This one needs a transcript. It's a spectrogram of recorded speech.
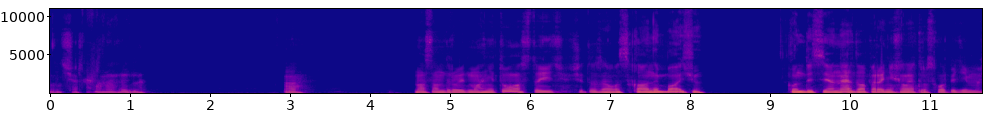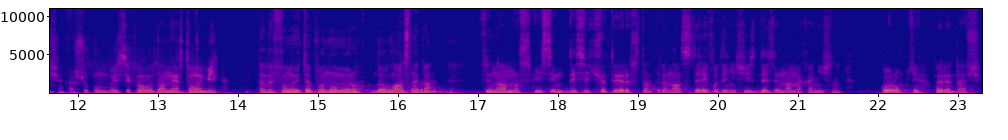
Ні, черта не видно. А. У нас Android магнітола стоїть, чи то заводська, не бачу. Кондиціонер, два передніх електросхлопідіймача. Так що кому буде цікаво даний автомобіль, телефонуйте по номеру до власника. Ціна у нас 8400, 13 рік, 1,6 дизель на механічній коробці передач.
